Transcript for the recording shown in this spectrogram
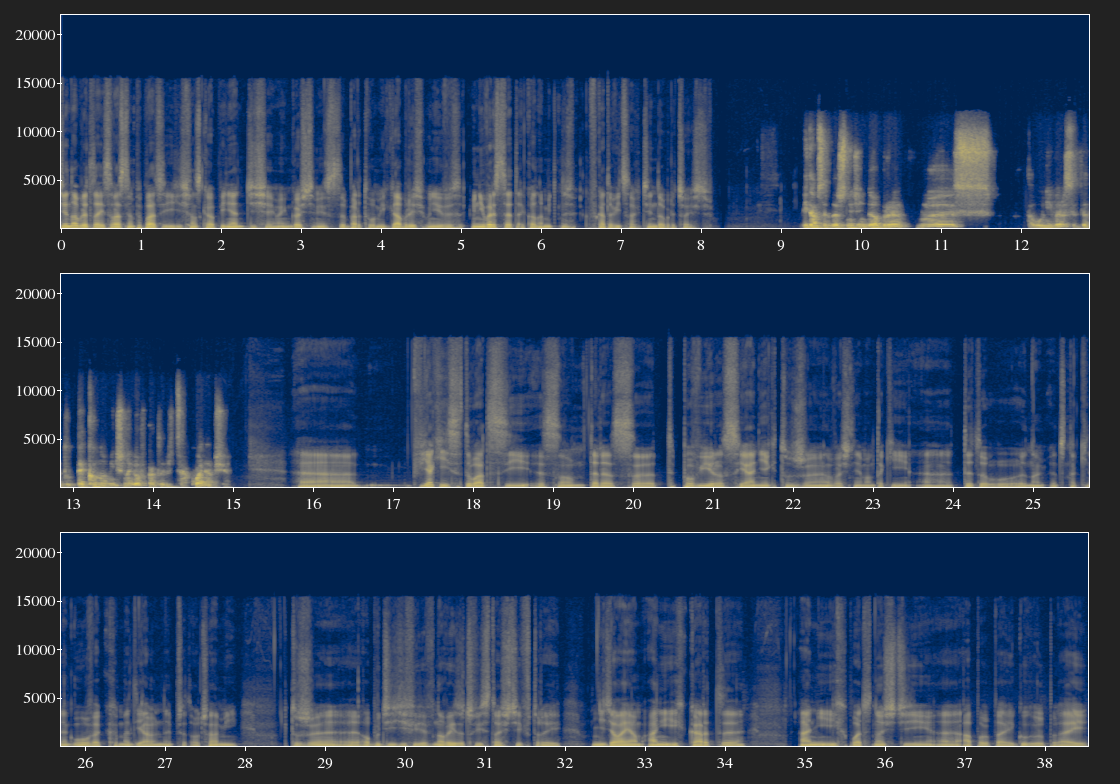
Dzień dobry, tutaj Sebastian Pypat i Śląska Opinia. Dzisiaj moim gościem jest Bartłomiej Gabryś, Uniwersytet Ekonomiczny w Katowicach. Dzień dobry, cześć. Witam serdecznie, dzień dobry z Uniwersytetu Ekonomicznego w Katowicach. Kłaniam się. E, w jakiej sytuacji są teraz e, typowi Rosjanie, którzy właśnie mam taki e, tytuł, czy taki nagłówek medialny przed oczami, którzy obudzili się w nowej rzeczywistości, w której nie działają ani ich karty, ani ich płatności Apple Pay, Google Play,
